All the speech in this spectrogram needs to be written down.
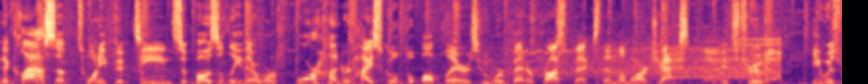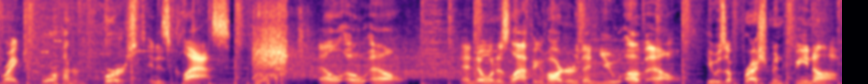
the class of 2015, supposedly there were 400 high school football players who were better prospects than Lamar Jackson. It's true. He was ranked 401st in his class. LOL. And no one is laughing harder than U of L. He was a freshman phenom.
